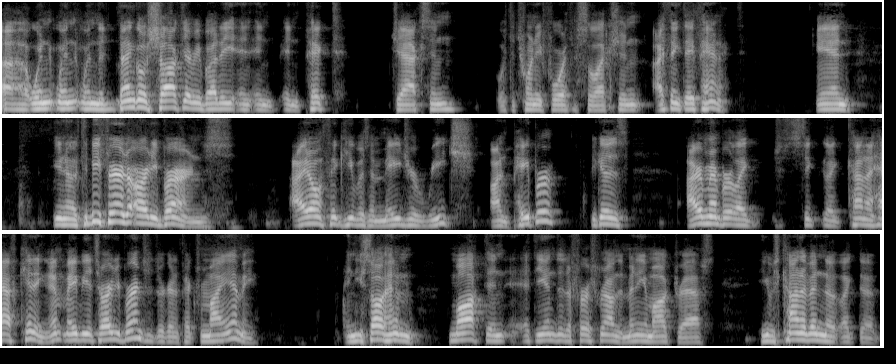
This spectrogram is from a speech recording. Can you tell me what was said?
uh, when when when the Bengals shocked everybody and, and, and picked Jackson with the 24th selection, I think they panicked. And you know, to be fair to Artie Burns, I don't think he was a major reach on paper because I remember like like kind of half kidding. Maybe it's Artie Burns that they're going to pick from Miami, and you saw him mocked in at the end of the first round in many mock drafts he was kind of in the like the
